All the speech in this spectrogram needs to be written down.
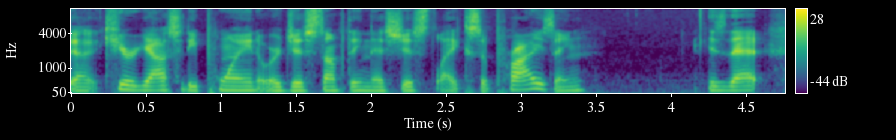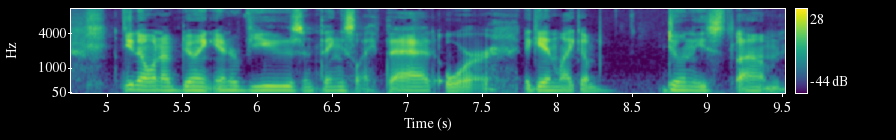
a curiosity point or just something that's just like surprising is that, you know, when I'm doing interviews and things like that, or again, like I'm doing these um,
